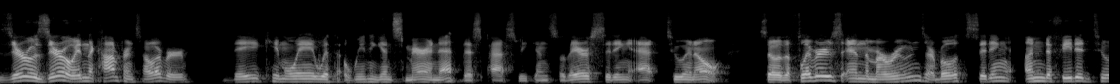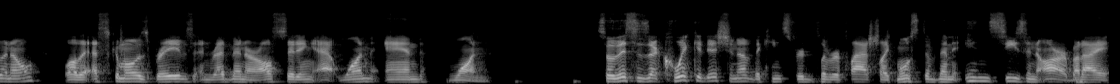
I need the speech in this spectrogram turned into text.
0 0 in the conference. However, they came away with a win against Marinette this past weekend. So they are sitting at 2 and 0. So the Flivvers and the Maroons are both sitting undefeated 2 and 0, while the Eskimos, Braves, and Redmen are all sitting at 1 and 1. So this is a quick edition of the Kingsford Flivver Flash, like most of them in season are. But I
